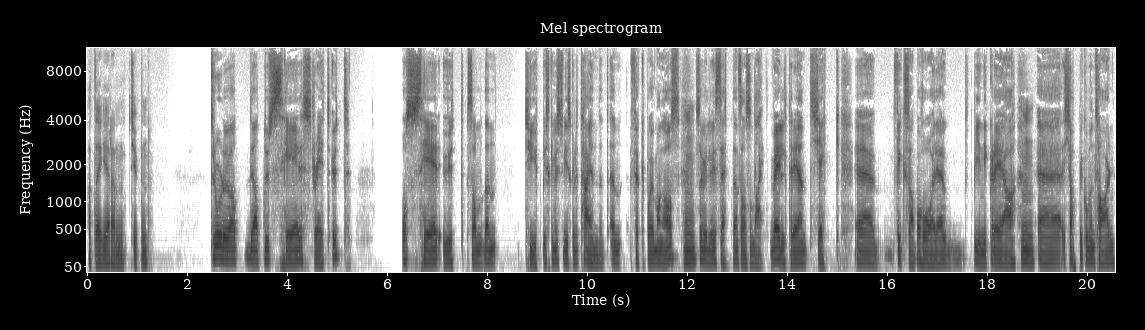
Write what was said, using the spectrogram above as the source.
At jeg er den typen. Tror du at det at du ser straight ut, og ser ut som den typiske Hvis vi skulle tegnet en fuckboy, mange av oss, så ville vi sett en sånn som deg. Veltrent, kjekk, eh, fiksa på håret, fin i kleda, eh, kjapp i kommentaren.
